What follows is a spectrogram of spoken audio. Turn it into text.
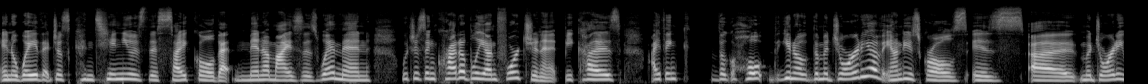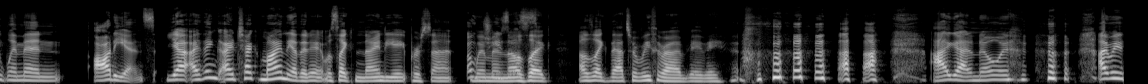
in a way that just continues this cycle that minimizes women, which is incredibly unfortunate because I think the whole you know the majority of Andy's girls is uh majority women audience Yeah, I think I checked mine the other day. It was like ninety eight percent Oh, women. I was like, I was like, that's where we thrive, baby. I got no. I mean,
